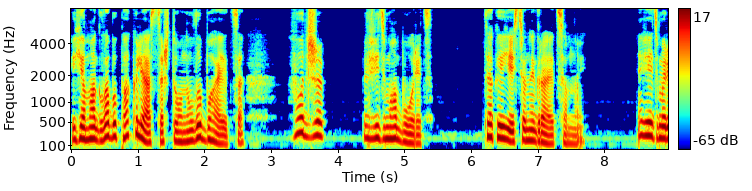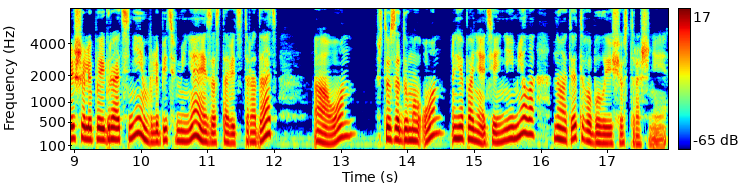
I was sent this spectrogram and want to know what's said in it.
Я могла бы поклясться, что он улыбается. Вот же ведьмоборец. Так и есть, он играет со мной. Ведьмы решили поиграть с ним, влюбить в меня и заставить страдать, а он что задумал он, я понятия не имела, но от этого было еще страшнее.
